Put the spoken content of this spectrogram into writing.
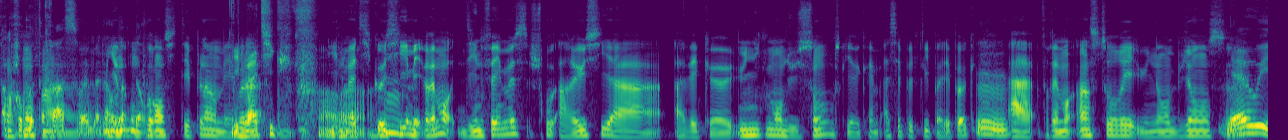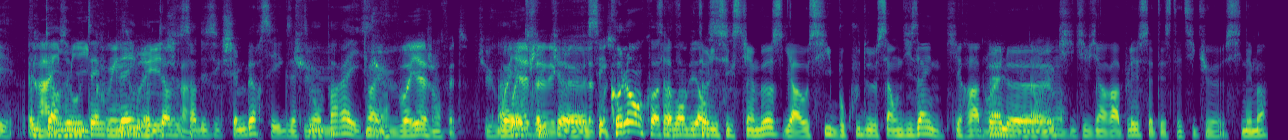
Franchement, ouais, bah on on pourrait en citer plein, mais voilà. Ilmatic. Enfin, Ilmatic aussi, Mm. mais vraiment, The Infamous, je trouve, a réussi à, avec euh, uniquement du son, parce qu'il y avait quand même assez peu de clips à l'époque, Mm. à vraiment instaurer une ambiance. Eh euh, oui, Enter the Grimy, Wu-Tang Clan, Queensbridge, Enter the enfin, 36 Chamber, c'est exactement tu- pareil. tu voyages en fait. Tu vrai voyages truc, avec euh, c'est collant quoi comme ambiance. 36 Chambers, il y a aussi beaucoup de sound design qui rappelle, Ouais, euh, qui, qui vient rappeler cette esthétique euh, cinéma.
